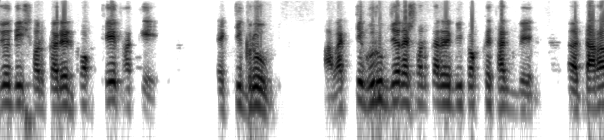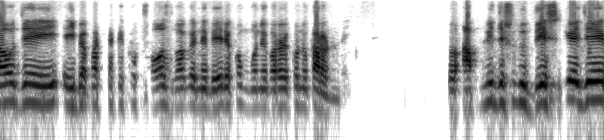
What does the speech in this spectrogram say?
যদি সরকারের পক্ষে থাকে, একটি গ্রুপ আর একটি গ্রুপ যারা সরকারের বিপক্ষে থাকবে তারাও যে এই ব্যাপারটাকে খুব সহজভাবে নেবে, এরকম মনে করার কোনো কারণ নেই। তো আপনি যে শুধু দেশকে যে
